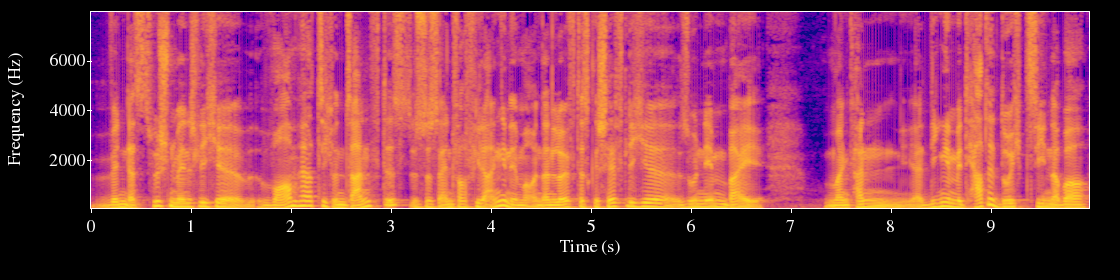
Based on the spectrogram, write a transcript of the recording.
wenn das Zwischenmenschliche warmherzig und sanft ist, ist es einfach viel angenehmer und dann läuft das Geschäftliche so nebenbei. Man kann ja Dinge mit Härte durchziehen, aber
